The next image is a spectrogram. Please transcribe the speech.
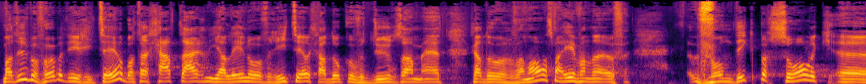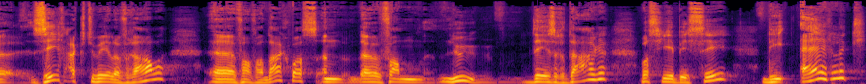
Maar dus bijvoorbeeld in retail, want dat gaat daar niet alleen over retail, het gaat ook over duurzaamheid, het gaat over van alles. Maar een van de, vond ik persoonlijk uh, zeer actuele verhalen uh, van vandaag was een, uh, van nu, deze dagen, was JBC, die eigenlijk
